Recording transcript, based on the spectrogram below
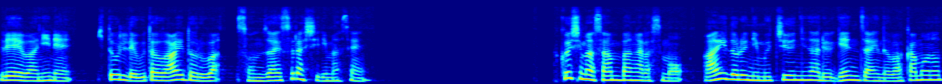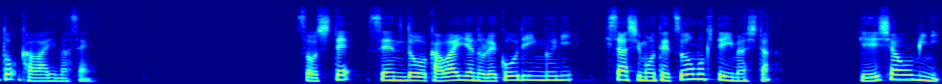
令和2年一人で歌うアイドルは存在すら知りません。福島サンバガラスもアイドルに夢中になる現在の若者と変わりません。そして船頭河合屋のレコーディングに久しも哲夫も来ていました。芸者を見に。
